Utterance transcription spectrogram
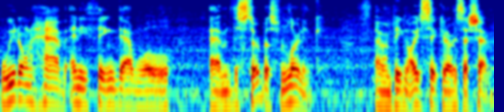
we don't have anything that will um, disturb us from learning and um, being oisik or Hashem.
